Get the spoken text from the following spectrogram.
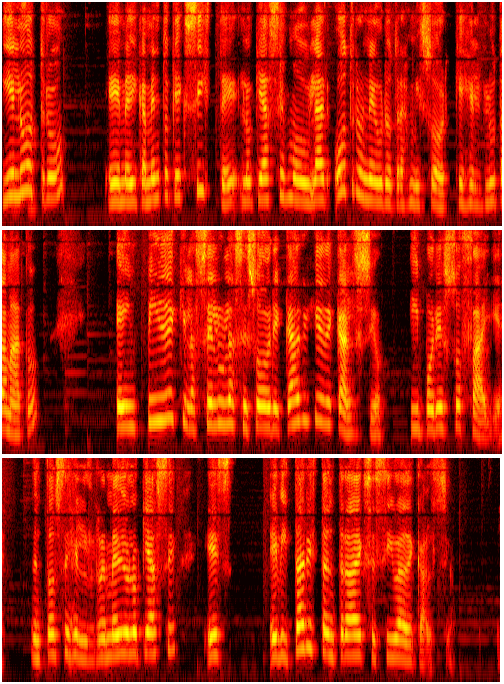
Y el otro eh, medicamento que existe lo que hace es modular otro neurotransmisor, que es el glutamato, e impide que la célula se sobrecargue de calcio y por eso falle. Entonces el remedio lo que hace es evitar esta entrada excesiva de calcio,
